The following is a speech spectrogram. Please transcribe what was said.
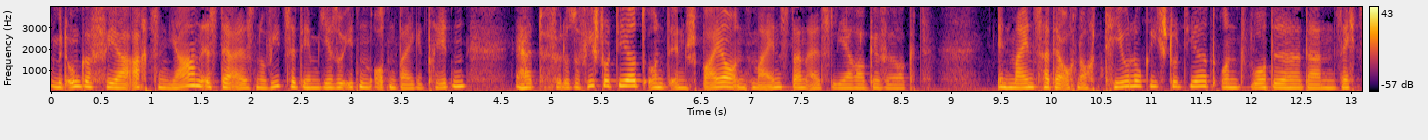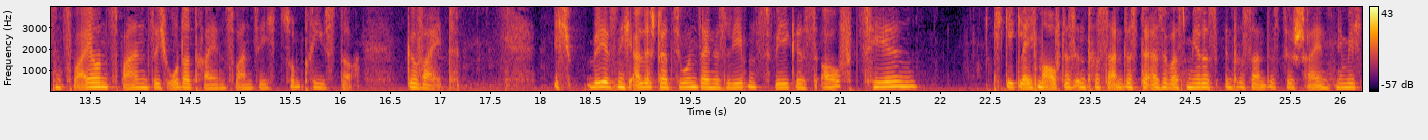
Mit ungefähr 18 Jahren ist er als Novize dem Jesuitenorden beigetreten. Er hat Philosophie studiert und in Speyer und Mainz dann als Lehrer gewirkt. In Mainz hat er auch noch Theologie studiert und wurde dann 1622 oder 23 zum Priester geweiht. Ich will jetzt nicht alle Stationen seines Lebensweges aufzählen. Ich gehe gleich mal auf das Interessanteste, also was mir das Interessanteste scheint, nämlich,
